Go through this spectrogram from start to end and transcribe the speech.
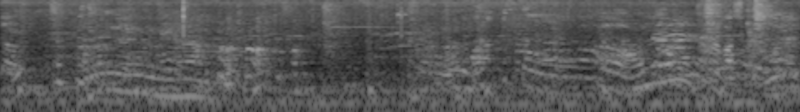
뜻대로 됐어. 진짜 맛있겠다.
